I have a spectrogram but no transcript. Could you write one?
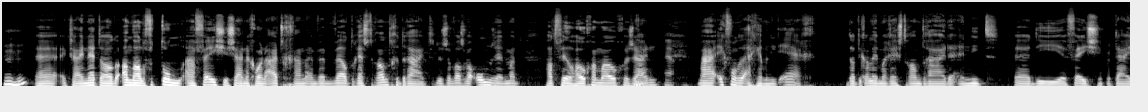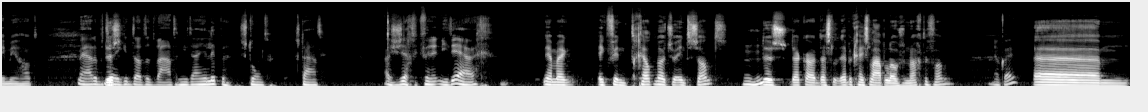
Mm -hmm. uh, ik zei net al, de anderhalve ton aan feestjes zijn er gewoon uitgegaan. En we hebben wel het restaurant gedraaid. Dus er was wel omzet, maar het had veel hoger mogen zijn. Ja, ja. Maar ik vond het eigenlijk helemaal niet erg. Dat ik alleen maar restaurant draaide en niet uh, die feestjes partijen meer had. Nou ja, dat betekent dus, dat het water niet aan je lippen stond, staat. Als je zegt, ik vind het niet erg. Ja, maar ik, ik vind het geld nooit zo interessant. Mm -hmm. Dus daar, kan, daar, heb ik geen slapeloze nachten van. Oké. Okay. Um,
